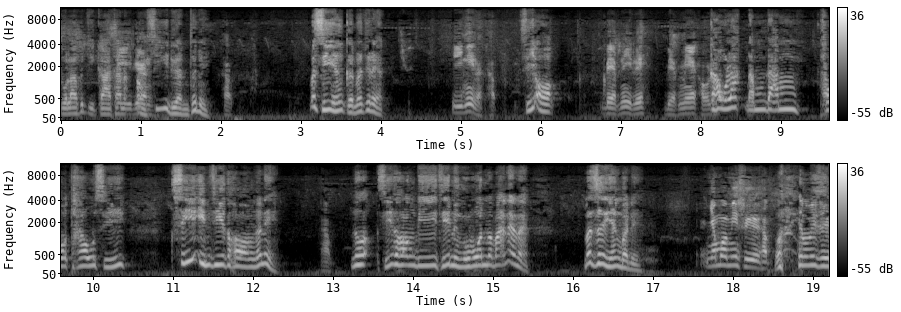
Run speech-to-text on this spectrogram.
ตุลาพฤศจิกาธันสี่เดือนาวสี่เดือนเท่านี้ครับมันสีหยังเกิดมาที่แรกปีนี่แหละครับ สีออกแบบนี้เลย แบบแม่เขาเลยเกาลักดำดำเทาเทาๆสี สีอินทรีทองนะนี่ ครับเนาะสีทองดีสีหนึ่งอุบลประมาณนั้นน่ะมันซื้อหยังบ่นี่ยังไม่มีซื้อครับวะยังไม่ซื้อ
